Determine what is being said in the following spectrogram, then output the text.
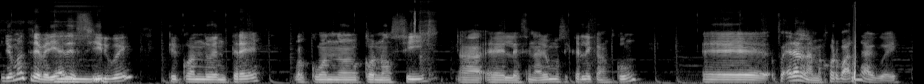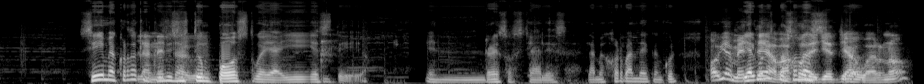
Yo me atrevería a decir, güey, que cuando entré o cuando conocí a el escenario musical de Cancún, eh, eran la mejor banda, güey. Sí, me acuerdo que La incluso neta, hiciste güey. un post, güey, ahí, este, en redes sociales. La mejor banda de Cancún. Obviamente abajo personas de Jet Jaguar, ¿no?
